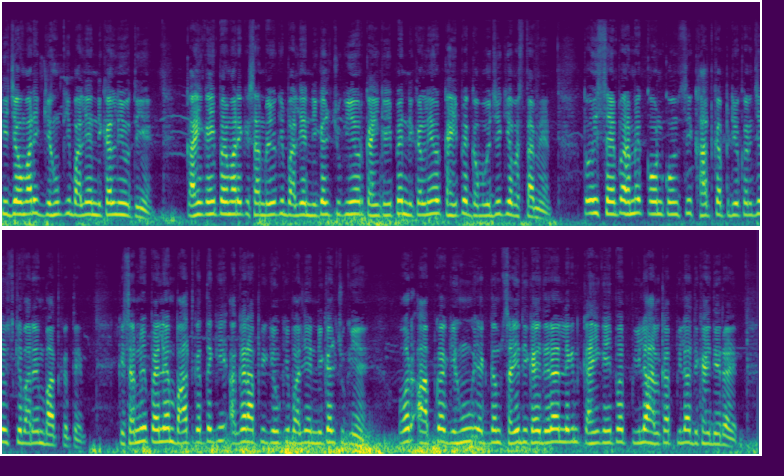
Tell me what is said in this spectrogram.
कि जो हमारी गेहूँ की बालियाँ निकलनी होती हैं कहीं कहीं पर हमारे किसान भाइयों की बालियाँ निकल चुकी हैं और कहीं कहीं पर निकल रही हैं और कहीं पर गबोजे की अवस्था में है। तो इस समय पर हमें कौन कौन सी खाद का प्रयोग करना चाहिए, उसके बारे में बात करते हैं। किसान भाई पहले हम बात करते हैं कि अगर आपकी गेहूँ की बालियाँ निकल चुकी हैं और आपका गेहूँ एकदम सही दिखाई दे रहा है, लेकिन कहीं कहीं पर पीला, हल्का पीला दिखाई दे रहा है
